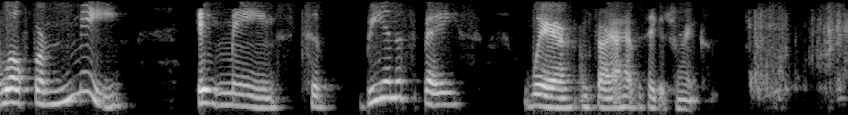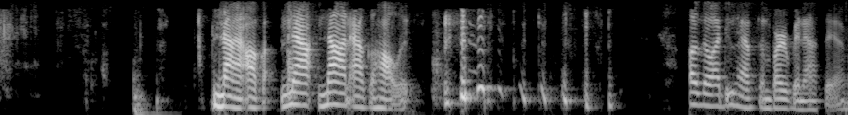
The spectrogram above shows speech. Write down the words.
Well, for me, it means to be in a space where, I'm sorry, I have to take a drink. Non-alcoholic. Although I do have some bourbon out there,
